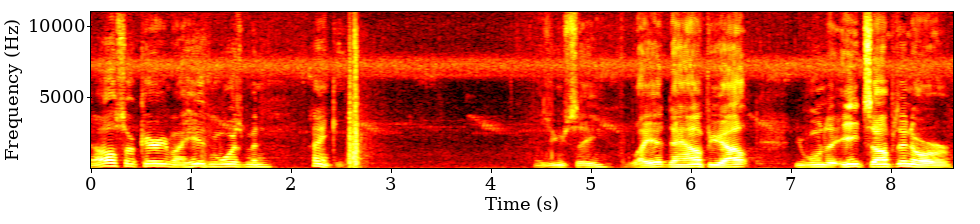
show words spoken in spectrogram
I also carry my Hidden Woodsman hanky. As you can see, lay it down if you out, you want to eat something or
